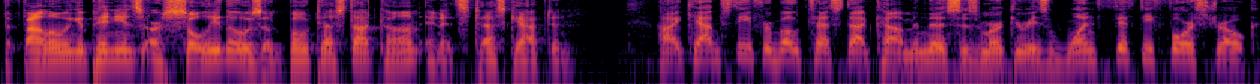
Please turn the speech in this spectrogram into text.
The following opinions are solely those of BoatTest.com and its test captain. Hi, Captain Steve for BoatTest.com, and this is Mercury's 150 four stroke.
